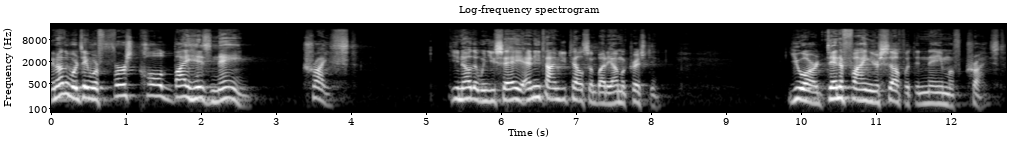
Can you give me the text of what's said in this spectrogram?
In other words, they were first called by his name, Christ. You know that when you say, anytime you tell somebody, I'm a Christian, you are identifying yourself with the name of Christ.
